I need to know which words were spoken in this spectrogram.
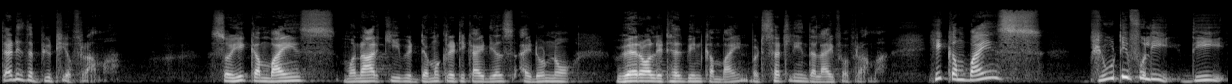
That is the beauty of Rama. So he combines monarchy with democratic ideals. I don't know where all it has been combined, but certainly in the life of Rama. He combines beautifully the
